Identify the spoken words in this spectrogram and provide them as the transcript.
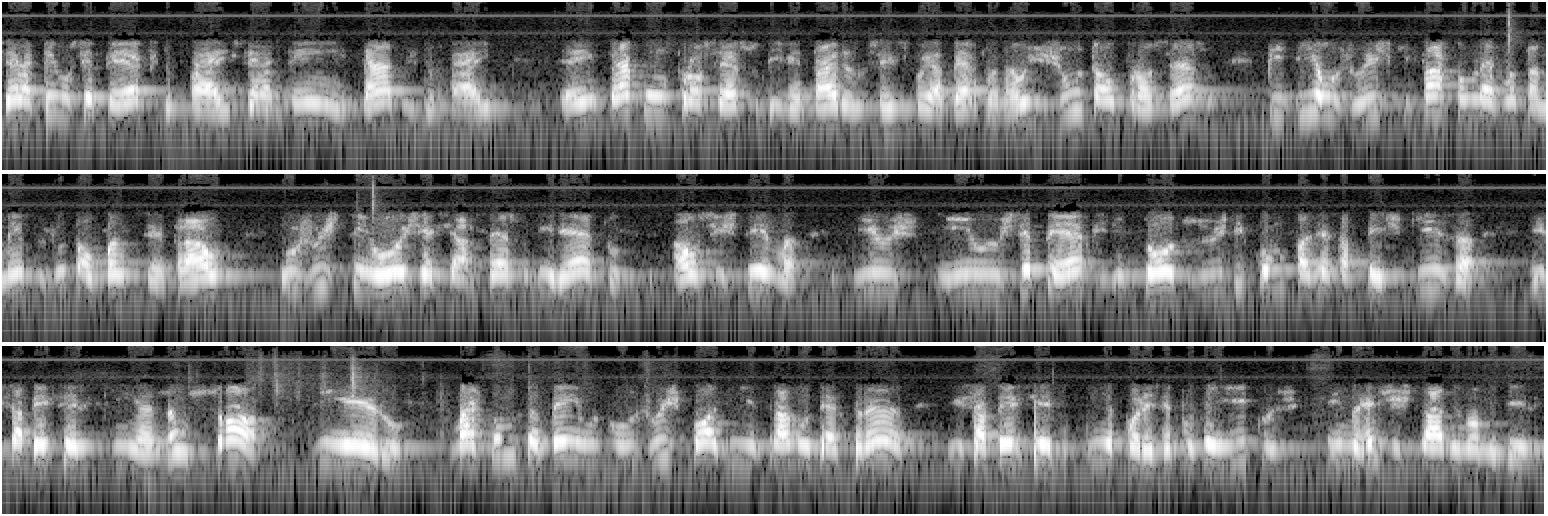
Se ela tem o CPF do pai, se ela tem dados do pai, entrar com um processo de inventário, não sei se foi aberto ou não, e junto ao processo, pedir ao juiz que faça um levantamento junto ao Banco Central. O juiz tem hoje esse acesso direto ao sistema e os, e os CPFs de todos, o juiz tem como fazer essa pesquisa e saber se ele tinha não só dinheiro, mas como também o, o juiz pode entrar no DETRAN e saber se ele tinha, por exemplo, veículos registrados em nome dele.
